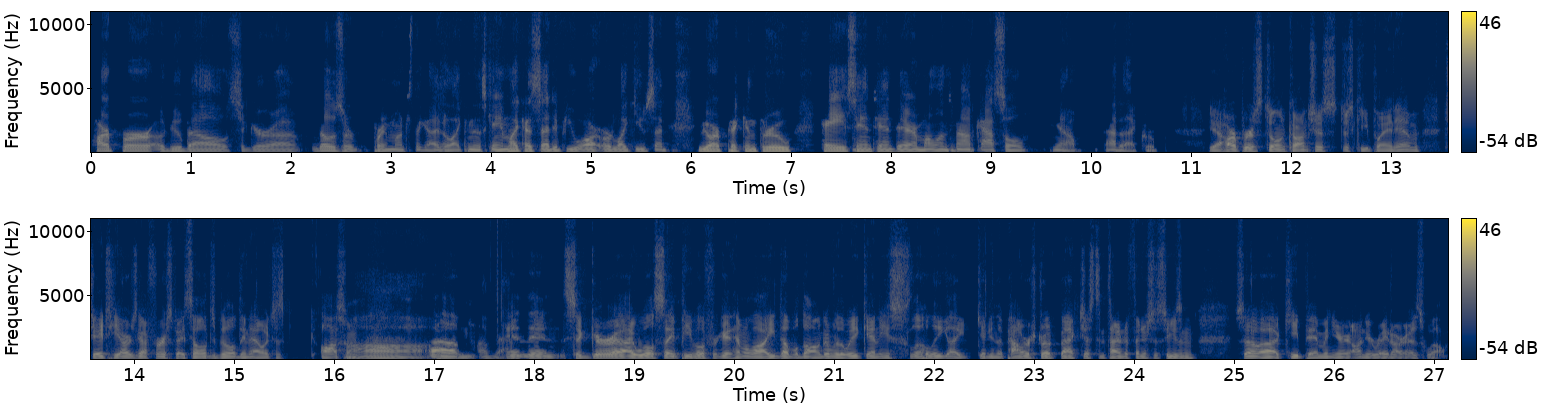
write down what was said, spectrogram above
Harper, Odubel, Segura. Those are pretty much the guys I like in this game. Like I said, if you are, or like you said, if you are picking through Hays, Santander, Mullins, Mountcastle, you know, out of that group. Yeah, Harper is still unconscious. Just keep playing him. JTR's got first base eligibility now, which is awesome. Oh, um, and then Segura, I will say people forget him a lot. He double donged over the weekend. He's slowly like getting the power stroke back just in time to finish the season. So uh, keep him in your on your radar as well.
